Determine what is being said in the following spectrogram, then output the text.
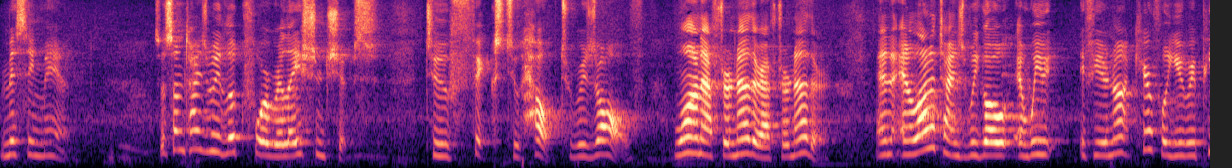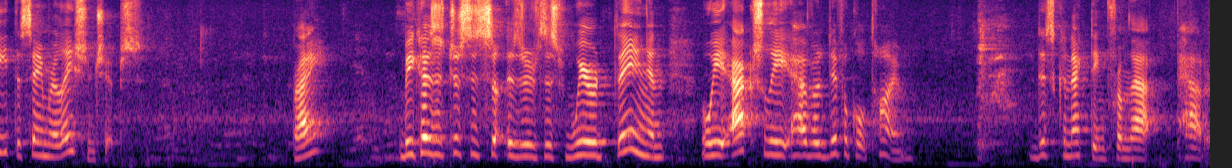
missing man. So sometimes we look for relationships to fix, to help, to resolve, one after another after another. And, and a lot of times we go and we, if you're not careful, you repeat the same relationships. Right? Because it's just there's this weird thing, and we actually have a difficult time disconnecting from that pattern.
